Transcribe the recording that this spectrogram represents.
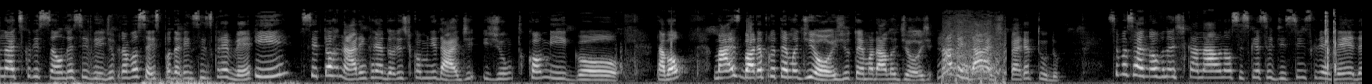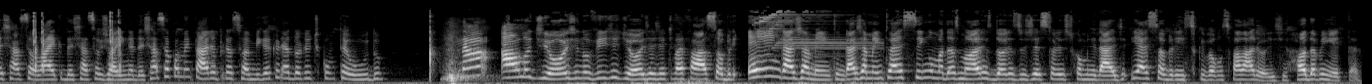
na descrição desse vídeo para vocês poderem se inscrever e se tornarem criadores de comunidade junto comigo, tá bom? Mas bora pro tema de hoje, o tema da aula de hoje. Na verdade, pega tudo. Se você é novo neste canal, não se esqueça de se inscrever, deixar seu like, deixar seu joinha, deixar seu comentário para sua amiga criadora de conteúdo. Na aula de hoje, no vídeo de hoje, a gente vai falar sobre engajamento. Engajamento é sim uma das maiores dores dos gestores de comunidade e é sobre isso que vamos falar hoje. Roda a vinheta.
